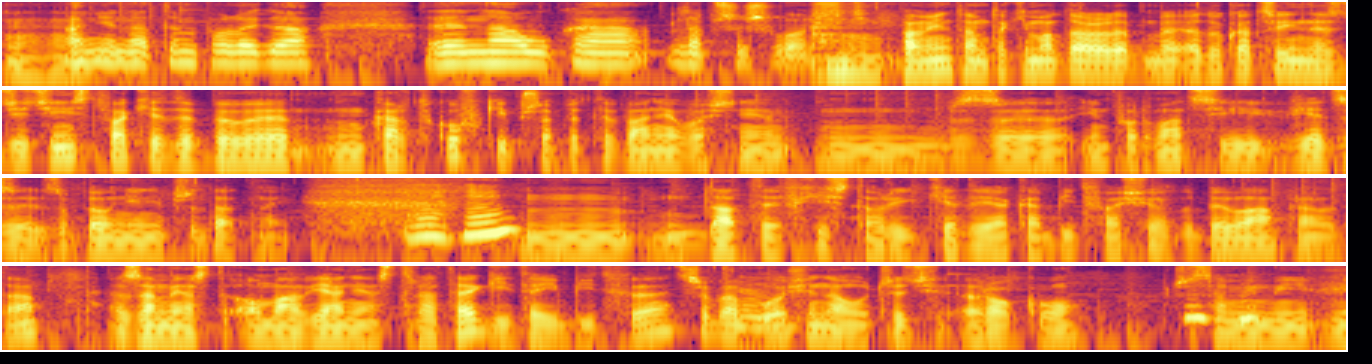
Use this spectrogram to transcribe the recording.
Mhm. A nie na tym polega e, nauka dla przyszłości. Pamiętam taki model edukacyjny z dzieciństwa, kiedy były mm, kartkówki, przepytywania właśnie mm, z informacji, wiedzy zupełnie nieprzydatnej. Mhm. Mm, Daty w historii, kiedy jaka bitwa się odbyła, prawda? Zamiast omawiania strategii tej bitwy, trzeba Tak. było się nauczyć roku, czasami mi- miesięcy.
